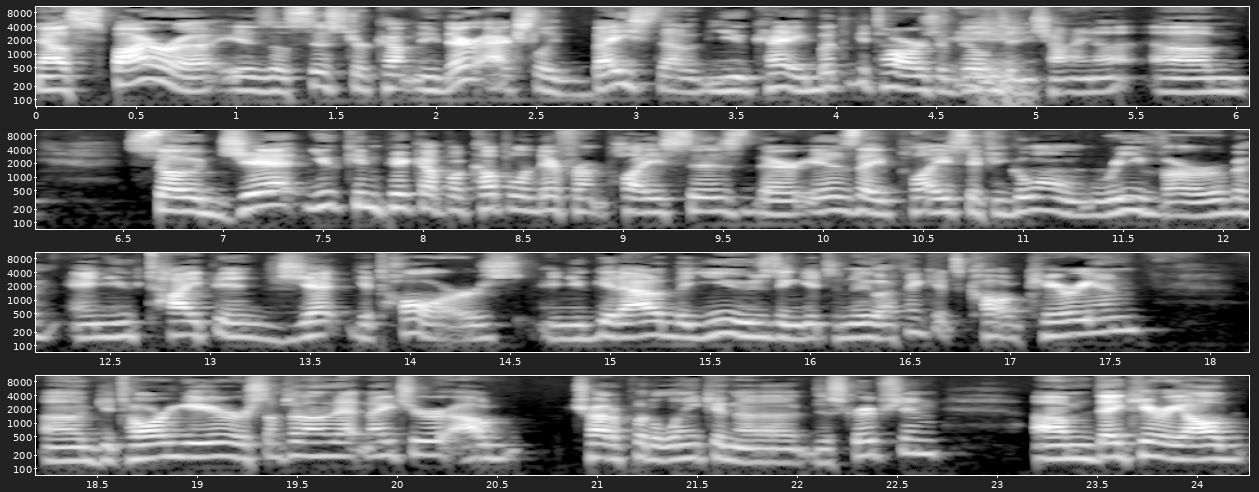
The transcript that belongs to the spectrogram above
Now Spira is a sister company. They're actually based out of the UK, but the guitars are built in China. Um, so Jet, you can pick up a couple of different places. There is a place if you go on Reverb and you type in Jet Guitars and you get out of the used and get to new. I think it's called Carrion uh, Guitar Gear or something of that nature. I'll try to put a link in the description. Um, they carry all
